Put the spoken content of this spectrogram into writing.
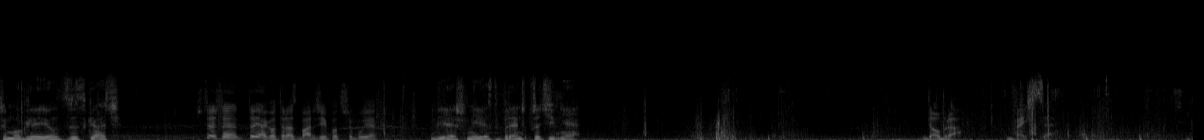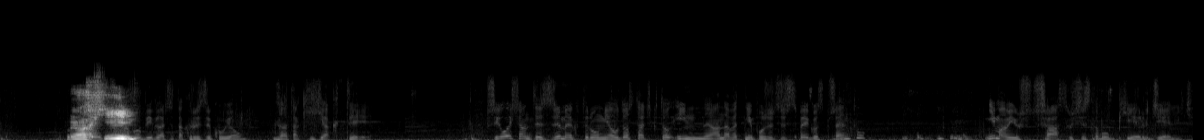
czy mogę je odzyskać? Szczerze, to ja go teraz bardziej potrzebuję. Wierz mi, jest wręcz przeciwnie. Dobra, weź se. Rahim! Dlaczego biegacze tak ryzykują? Dla takich jak ty. Przyjąłeś antyzymę, którą miał dostać kto inny, a nawet nie pożyczysz swojego sprzętu? Nie mam już czasu się z tobą pierdzielić.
